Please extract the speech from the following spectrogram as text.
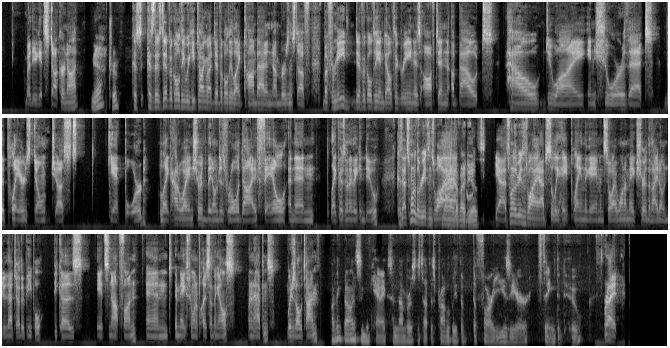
whether you get stuck or not. Yeah, true. Because because there's difficulty. We keep talking about difficulty like combat and numbers and stuff. But for me, difficulty in Delta Green is often about how do I ensure that the players don't just get bored. Like, how do I ensure that they don't just roll a die, fail, and then like there's nothing they can do? Because that's one of the reasons why. I Run out have- of ideas. yeah, it's one of the reasons why I absolutely hate playing the game, and so I want to make sure that I don't do that to other people because it's not fun and it makes me want to play something else when it happens, which is all the time. I think balancing mechanics and numbers and stuff is probably the, the far easier thing to do. Right.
